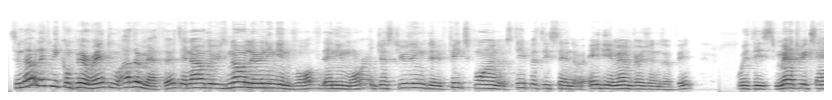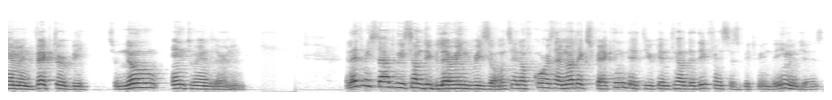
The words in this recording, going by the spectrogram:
So now let me compare it to other methods. And now there is no learning involved anymore. I'm just using the fixed point or steepest descent or ADMM versions of it with this matrix M and vector B. So no end-to-end -end learning. Let me start with some deblurring results. And of course, I'm not expecting that you can tell the differences between the images.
